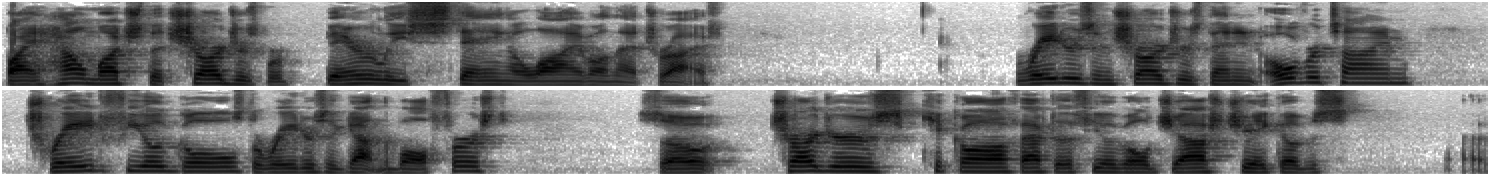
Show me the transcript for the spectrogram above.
by how much the Chargers were barely staying alive on that drive. Raiders and Chargers then in overtime trade field goals. The Raiders had gotten the ball first. So Chargers kick off after the field goal. Josh Jacobs. Uh,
